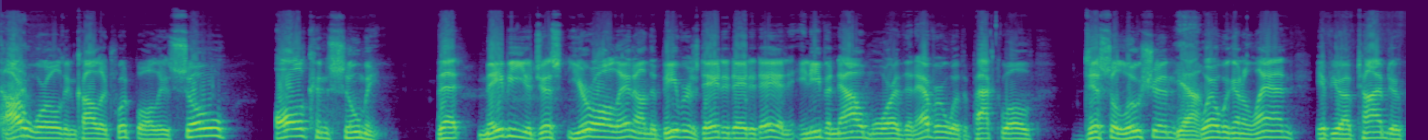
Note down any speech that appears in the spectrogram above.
our world in college football is so all consuming that maybe you just you're all in on the Beavers day to day to day, and, and even now more than ever with the Pac-12 dissolution. Yeah. where are we going to land? If you have time to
